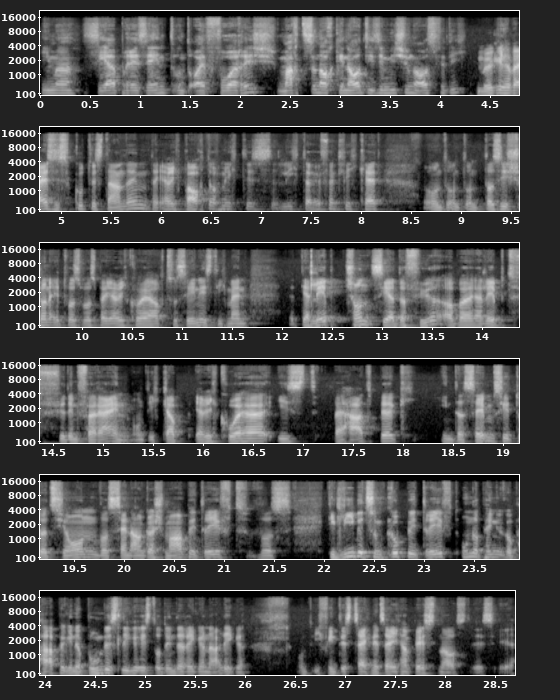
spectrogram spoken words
immer sehr präsent und euphorisch. Macht es dann auch genau diese Mischung aus für dich? Möglicherweise ist gutes Tandem. Der Erich braucht auch nicht das Licht der Öffentlichkeit. Und, und, und das ist schon etwas, was bei Erich Koher auch zu sehen ist. Ich meine, der lebt schon sehr dafür, aber er lebt für den Verein. Und ich glaube, Erich Koher ist bei Hartberg in derselben Situation, was sein Engagement betrifft, was die Liebe zum Club betrifft, unabhängig ob Hartberg in der Bundesliga ist oder in der Regionalliga. Und ich finde, das zeichnet es eigentlich am besten aus. Es, er,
